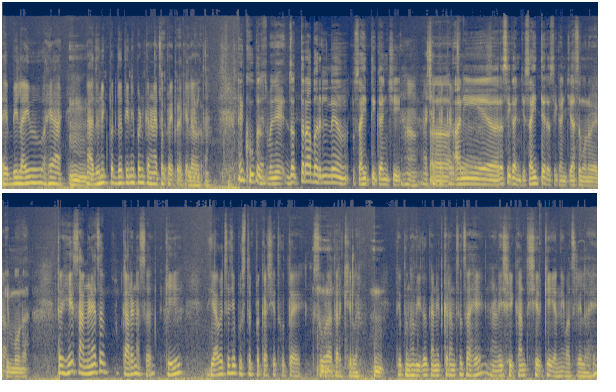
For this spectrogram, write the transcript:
एफ बी लाईव्ह हे आधुनिक पद्धतीने पण करण्याचा प्रयत्न केला होता. नाही खूपच म्हणजे जत्रा भरली साहित्यिकांची आणि रसिकांची साहित्य रसिकांची असं म्हणूया किंबहुना तर हे सांगण्याचं कारण असं की यावेळेचं जे पुस्तक प्रकाशित होत आहे सोळा तारखेला ते पुन्हा विग कानेटकरांचंच आहे आणि श्रीकांत शिर्के यांनी वाचलेलं आहे.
